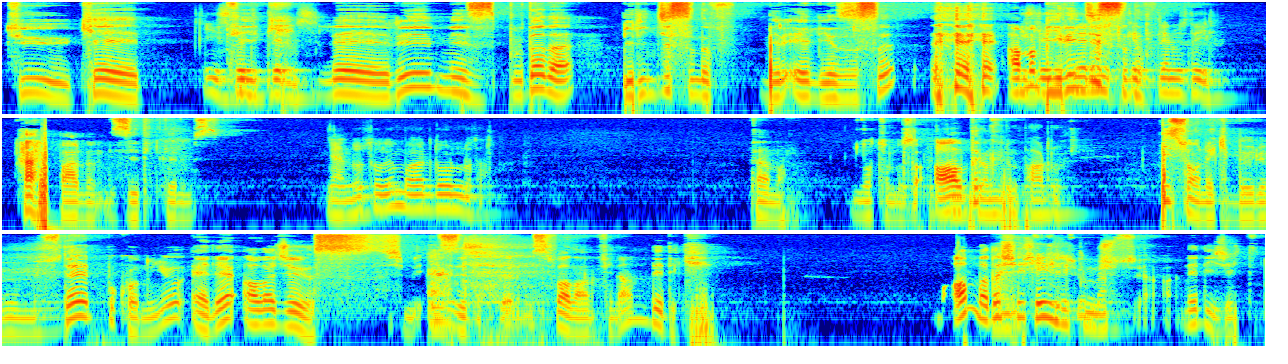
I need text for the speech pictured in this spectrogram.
tükettiklerimiz. Burada da birinci sınıf bir el yazısı. Ama birinci sınıf. tükettiklerimiz değil. Heh, pardon izlediklerimiz. Yani not alıyorum bari doğru not al. Tamam. Notumuzu aldık. Gömdüm, pardon. Bir sonraki bölümümüzde bu konuyu ele alacağız. Şimdi Evet. izlediklerimiz falan filan dedik. Amma da şey, şey diyecektim ben. ya. Ne diyecektin?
